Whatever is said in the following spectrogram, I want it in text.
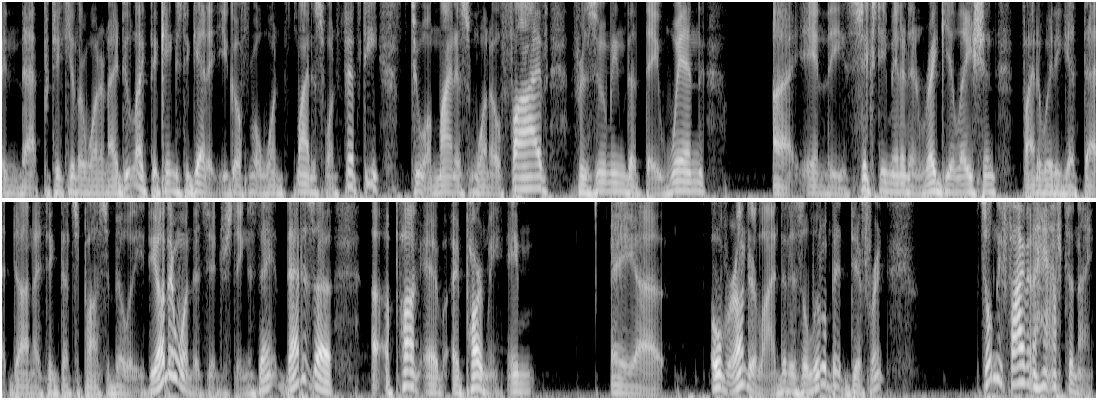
in that particular one, and I do like the Kings to get it. You go from a one, minus 150 to a minus 105, presuming that they win. Uh, in the 60 minute and regulation, find a way to get that done. I think that's a possibility. The other one that's interesting is that that is a a, a, a, pardon me a a uh, over underline that is a little bit different. It's only five and a half tonight.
